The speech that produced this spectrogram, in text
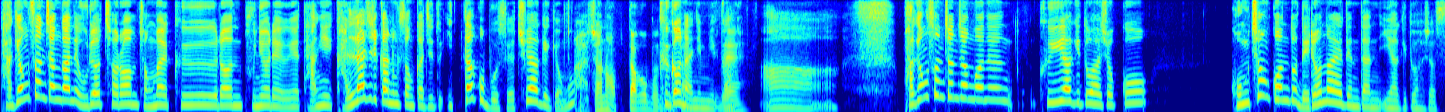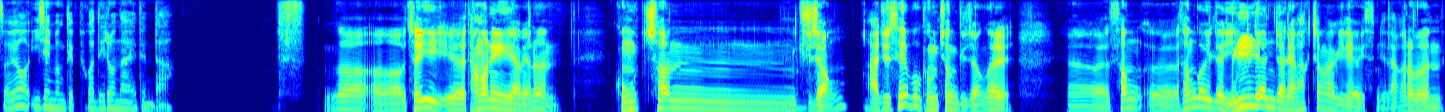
박영선 장관의 우려처럼 정말 그런 분열에 의해 당이 갈라질 가능성까지도 있다고 보세요. 최악의 경우. 아, 저는 없다고 봅니다. 그건 아닙니까? 네. 아. 박영선 전 장관은 그 이야기도 하셨고 공천권도 내려놔야 된다는 이야기도 하셨어요. 이재명 대표가 내려놔야 된다. 그러니까 어, 저희 예, 당원에 의하면은 공천 음. 규정, 아주 세부 공천 규정을 어, 선, 어, 선거일전 1년 전에 확정하게 되어 있습니다. 그러면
